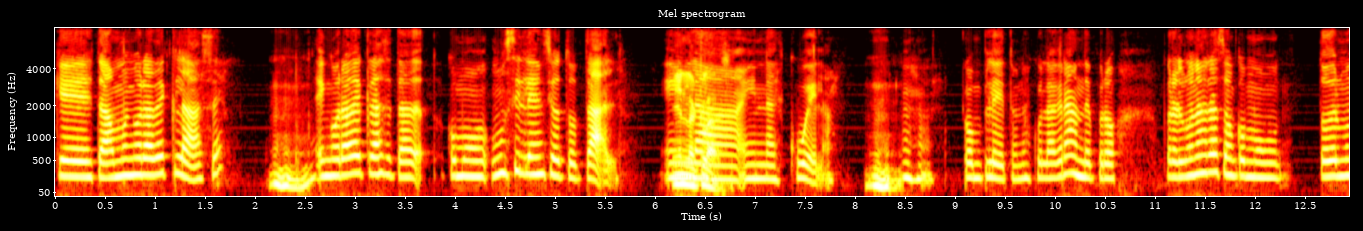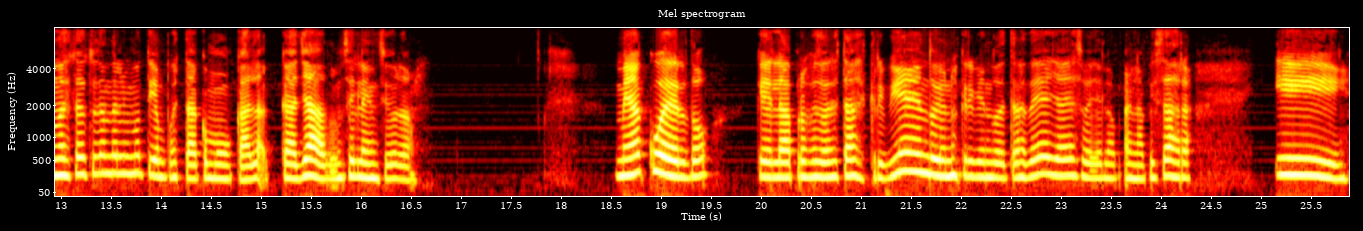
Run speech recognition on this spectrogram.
que estábamos en hora de clase. En hora de clase está como un silencio total en, En la la, clase. en la escuela. Completo, una escuela grande, pero por alguna razón como todo el mundo está estudiando al mismo tiempo, está como callado, un silencio, ¿verdad? Me acuerdo que la profesora estaba escribiendo y uno escribiendo detrás de ella, eso, ella en la, en la pizarra, y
